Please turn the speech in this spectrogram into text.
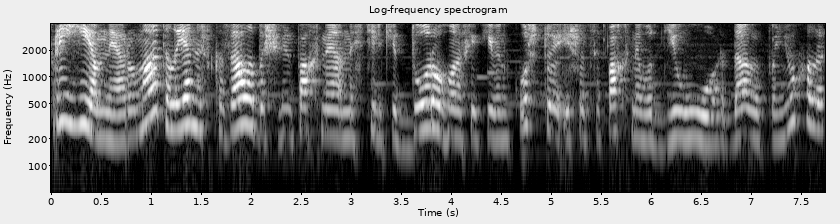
Приємний аромат, але я не сказала би, що він пахне настільки дорого, наскільки він коштує, і що це пахне от Dior. Да? Ви понюхали?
